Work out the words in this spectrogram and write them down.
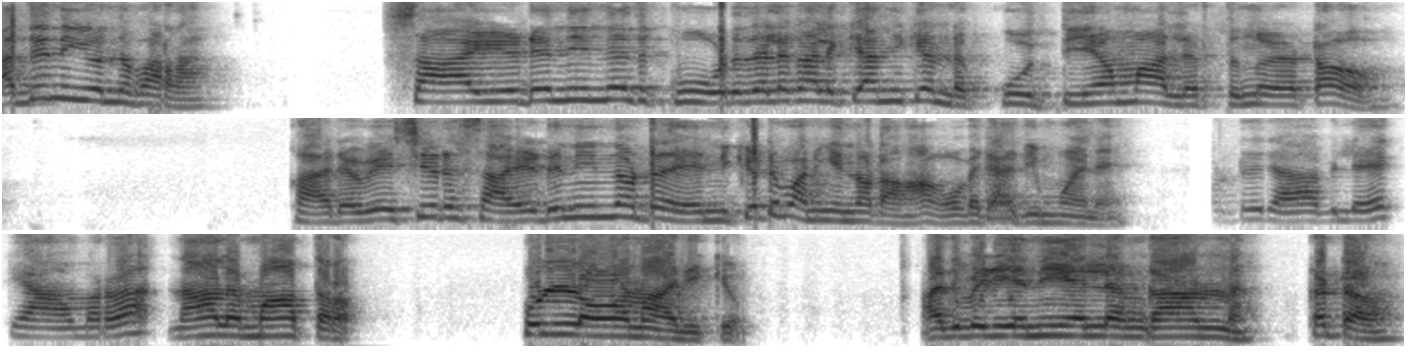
അത് നീ ഒന്ന് പറ. സായിയുടെ നിന്ന് കൂടുതൽ കളിക്കാൻ നിൽക്കണ്ട കുത്തിയാൻ മലർത്തും കേട്ടോ. കരവേശിയുടെ സൈഡിൽ നിന്നോട്ട്. എനിക്കിട്ട് പണിയുന്നോടാ അവരാതി മോനെ. രാവിലെ ക്യാമറ നാളെ മാത്രം. ഫുൾ ഓൺ ആയിരിക്കും. അതുവഴി നീ എല്ലാം കാണണം. കേട്ടോ?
